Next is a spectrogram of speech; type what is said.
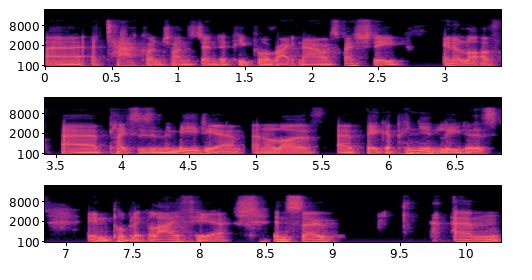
uh, attack on transgender people right now, especially in a lot of uh, places in the media and a lot of uh, big opinion leaders in public life here. And so um,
